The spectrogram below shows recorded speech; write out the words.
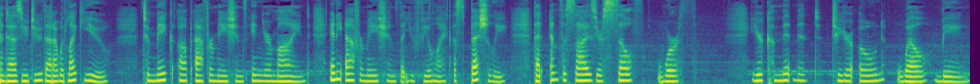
And as you do that, I would like you to make up affirmations in your mind, any affirmations that you feel like, especially that emphasize your self worth, your commitment to your own well being.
